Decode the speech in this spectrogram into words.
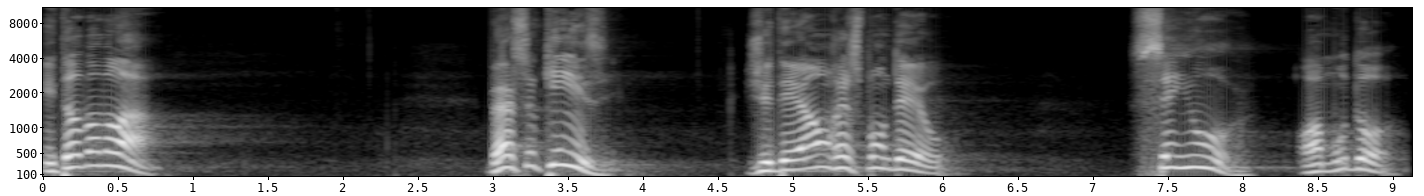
Então vamos lá. Verso 15. Gideão respondeu: Senhor, ó, mudou.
